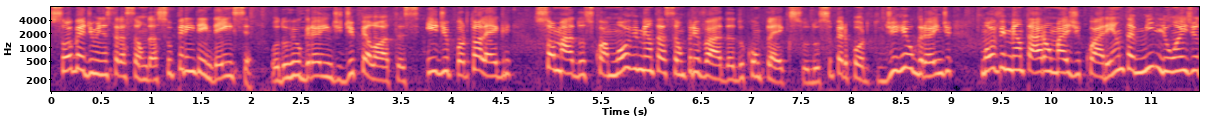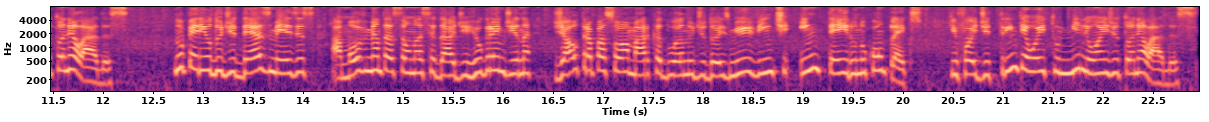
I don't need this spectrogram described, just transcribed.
sob a administração da Superintendência, o do Rio Grande, de Pelotas e de Porto Alegre, somados com a movimentação privada do complexo do Superporto de Rio Grande, movimentaram mais de 40 milhões de toneladas. No período de 10 meses, a movimentação na cidade rio-grandina já ultrapassou a marca do ano de 2020 inteiro no complexo, que foi de 38 milhões de toneladas.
